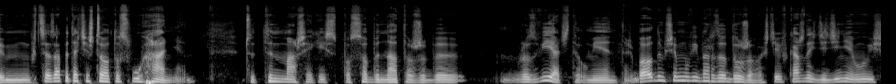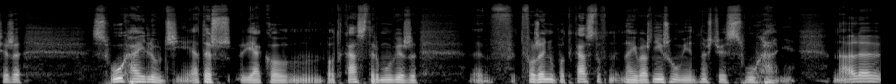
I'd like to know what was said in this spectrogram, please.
ym, chcę zapytać jeszcze o to słuchanie. Czy ty masz jakieś sposoby na to, żeby rozwijać tę umiejętność? Bo o tym się mówi bardzo dużo. Właściwie w każdej dziedzinie mówi się, że słuchaj ludzi. Ja też jako podcaster mówię, że w tworzeniu podcastów najważniejszą umiejętnością jest słuchanie. No ale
